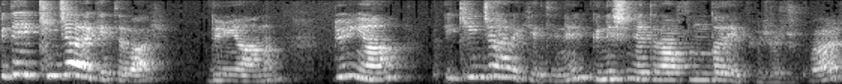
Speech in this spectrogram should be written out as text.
Bir de ikinci hareketi var dünyanın. Dünya ikinci hareketini güneşin etrafında yapıyor çocuklar.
